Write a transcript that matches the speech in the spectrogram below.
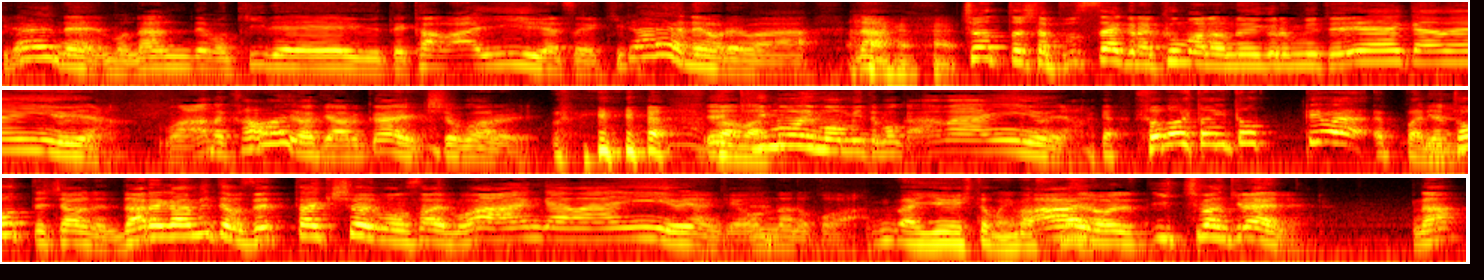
嫌いやねん。もう何でも綺麗言うて可愛いやつが嫌いやねん、俺は。はいなはい、ちょっとしたぶっさいくな熊のぬいぐるみ見て、いや可愛い言うやん。もうあんな可愛いわけあるかい、気色悪い。いや、まあまあキモいもん見ても可愛い言うやん。いやその人にとっては、やっぱり、いや、取ってちゃうねん。誰が見ても絶対気性いもんさえも、あんかわいい言うやんけ、女の子は。まあ言う人もいますね。ああいうの俺一番嫌いやねん。な？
